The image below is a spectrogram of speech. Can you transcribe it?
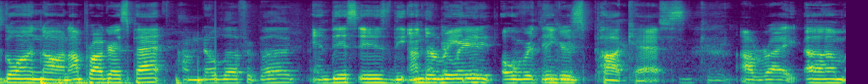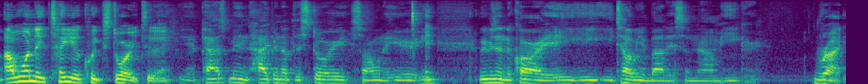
going on? I'm Progress Pat, I'm No Love for Bug. and this is the Underrated, Underrated Overthinkers Overthinkers podcast. Okay. All right. Um, I want to tell you a quick story today. Yeah, Pat's been hyping up this story, so I want to hear it. He, we was in the car. He, he he told me about it, so now I'm eager. Right.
